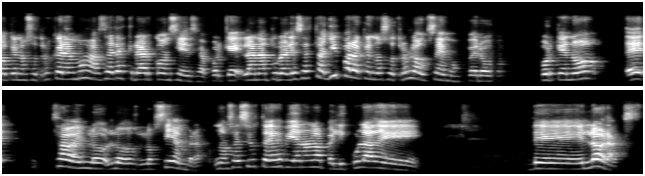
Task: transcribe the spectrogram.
lo que nosotros queremos hacer es crear conciencia, porque la naturaleza está allí para que nosotros la usemos, pero ¿por qué no, eh, sabes, lo, lo, lo siembra? No sé si ustedes vieron la película de, de Lorax.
